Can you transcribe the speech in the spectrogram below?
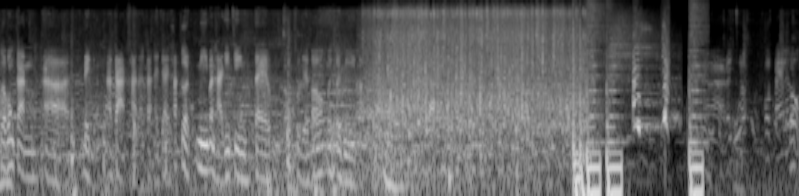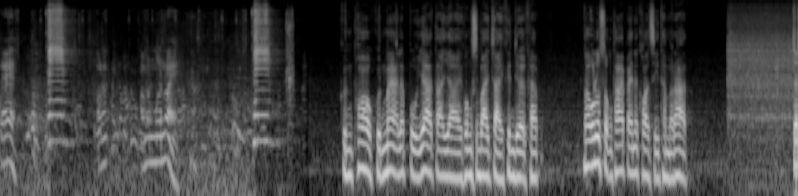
เพื่อป้องกันอ่าเด็กอากาศขาดอากาศหายใจ ถ้าเกิดมีปัญหาจริง ๆ แต่ส่วนใหญ่ก็ไม่เคยมีครับคุณพ่อคุณแม่และปู่ย่าตายายคงสบายใจขึ้นเยอะครับ นอกรู้ส่งท้ายไปนครศรีธรรมราชจ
